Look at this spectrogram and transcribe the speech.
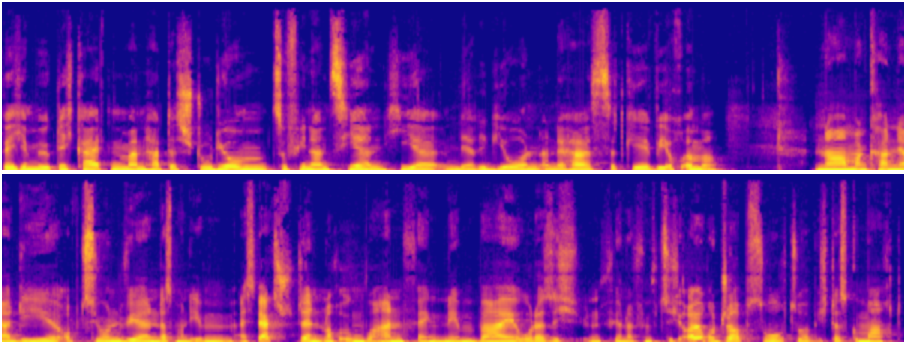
welche Möglichkeiten man hat, das Studium zu finanzieren hier in der Region, an der HSZG, wie auch immer. Na, man kann ja die Option wählen, dass man eben als Werkstudent noch irgendwo anfängt nebenbei oder sich einen 450-Euro-Job sucht. So habe ich das gemacht.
